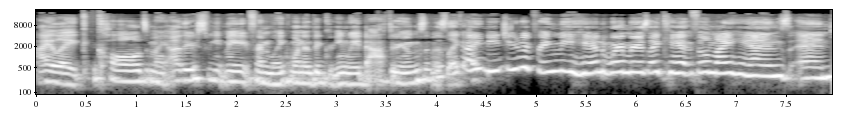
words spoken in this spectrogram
I like called my other suite mate from like one of the Greenway bathrooms and was like, I need you to bring me hand warmers. I can't feel my hands. And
